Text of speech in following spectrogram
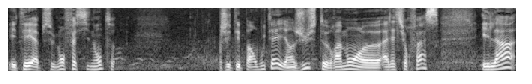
était absolument fascinante. J'étais pas en bouteille, hein, juste vraiment euh, à la surface. Et là,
